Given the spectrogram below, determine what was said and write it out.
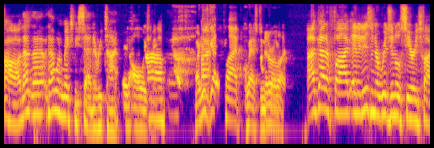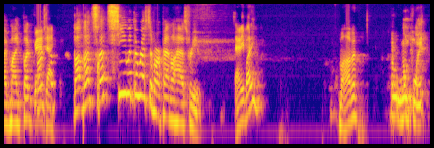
Oh, that, that that one makes me sad every time. It always. makes Um, me- All right, who's got a five question? Dead or for me? alive. I've got a five, and it is an original series five, Mike. But first, Fantastic. but let's let's see what the rest of our panel has for you. Anybody? Mohammed? At one point.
